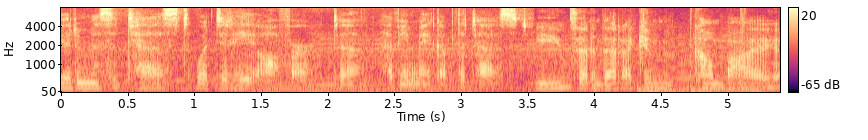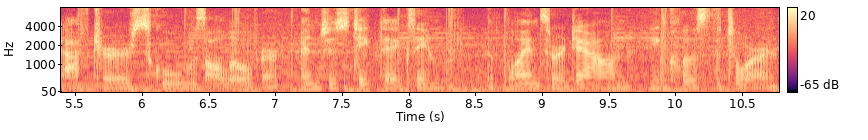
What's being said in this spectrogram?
You had to miss a test. What did he offer to have you make up the test? He said that I can come by after school was all over and just take the exam. The blinds were down. He closed the door.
